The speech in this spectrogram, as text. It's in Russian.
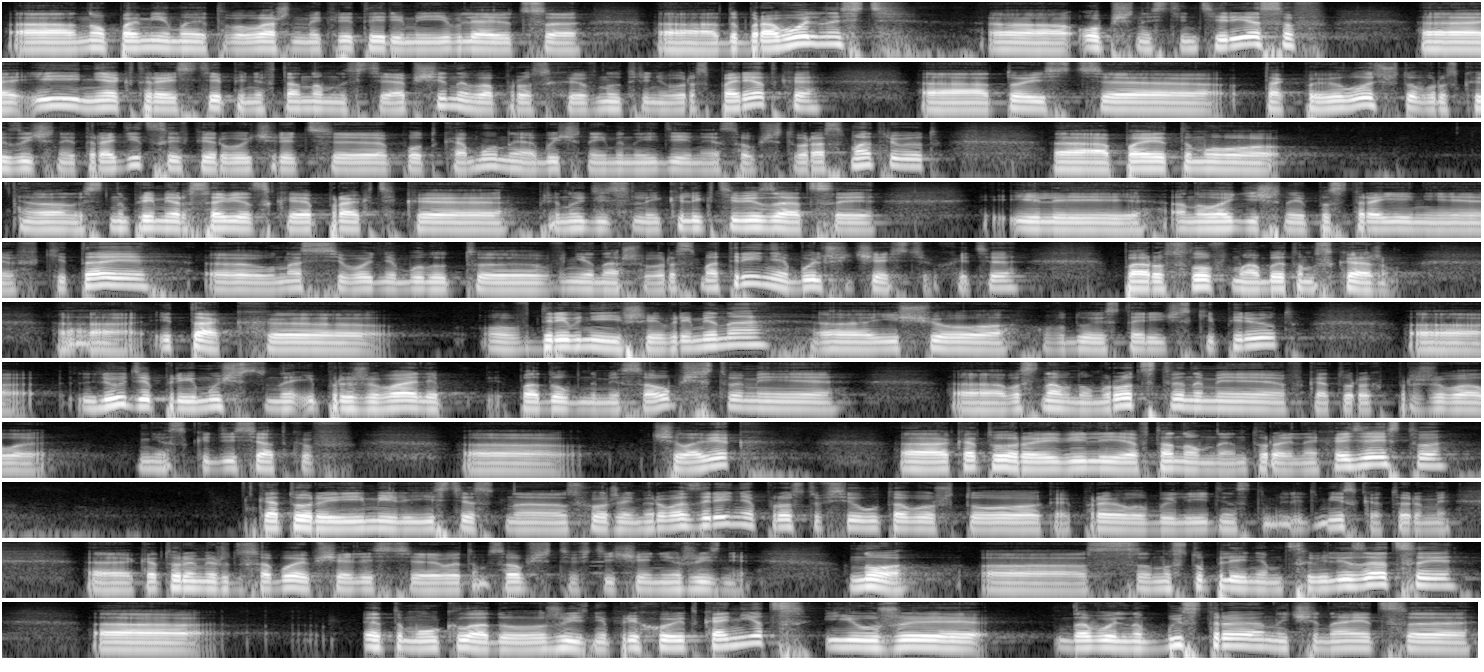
А, но помимо этого важными критериями являются добровольность, общность интересов и некоторая степень автономности общины в вопросах ее внутреннего распорядка. То есть э, так повелось, что в русскоязычной традиции, в первую очередь э, под коммуны, обычно именно идейное сообщество рассматривают. Поэтому Э, например, советская практика принудительной коллективизации или аналогичные построения в Китае э, у нас сегодня будут э, вне нашего рассмотрения большей частью, хотя пару слов мы об этом скажем. Итак, в древнейшие времена, еще в доисторический период, люди преимущественно и проживали подобными сообществами, в основном родственными, в которых проживало несколько десятков э, человек, э, которые вели автономное натуральное хозяйство, которые имели, естественно, схожее мировоззрение, просто в силу того, что, как правило, были единственными людьми, с которыми, э, которые между собой общались в этом сообществе в течение жизни. Но с наступлением цивилизации этому укладу жизни приходит конец, и уже довольно быстро начинается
